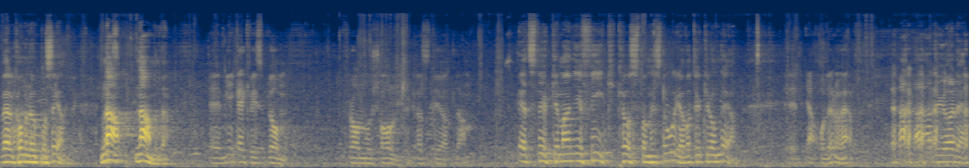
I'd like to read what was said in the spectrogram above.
Välkommen upp på scen. Na namn? Eh, Mikael Kvistblom från Norsholm, Östergötland. Ett stycke magnifik custom-historia. Vad tycker du om det? Eh, Jag håller med. du gör det.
